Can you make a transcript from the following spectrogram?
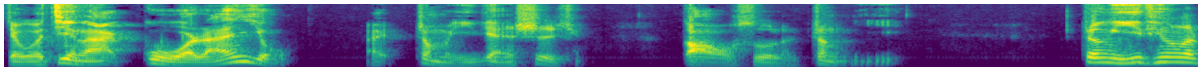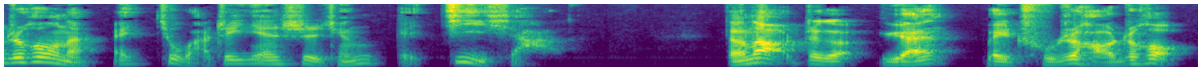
结果进来果然有，哎，这么一件事情告诉了郑仪。郑仪听了之后呢，哎，就把这件事情给记下了。等到这个袁被处置好之后，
